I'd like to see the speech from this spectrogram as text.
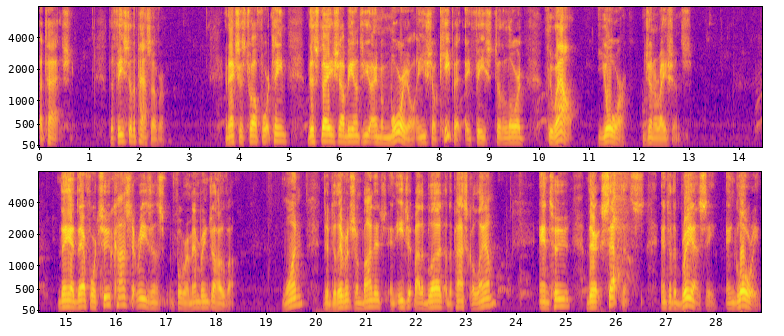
attached. The feast of the Passover. In Exodus 12, 14, this day shall be unto you a memorial, and you shall keep it a feast to the Lord throughout your generations. They had therefore two constant reasons for remembering Jehovah. One, the deliverance from bondage in Egypt by the blood of the paschal lamb, and two, their acceptance into the brilliancy and glory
